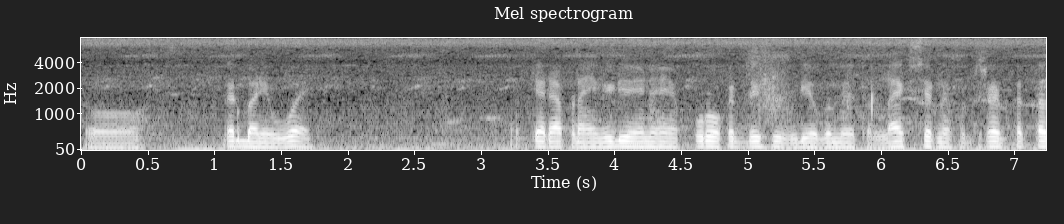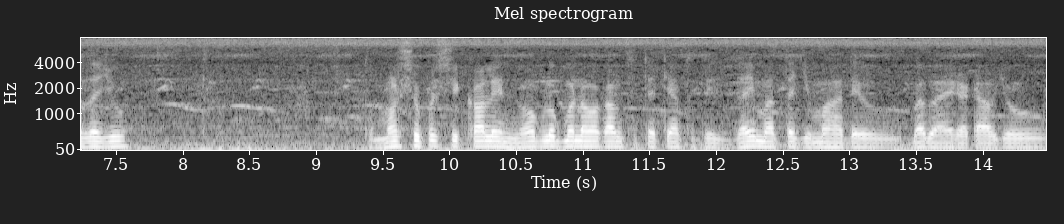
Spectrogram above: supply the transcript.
તો ગરબાની એવું હોય. અત્યારે આપણે આ વીડિયો એને પૂરો કરી દઈશું. વીડિયો ગમે તો લાઈક શેર ને સબસ્ક્રાઈબ કરતા જજો. તો મળશું પછી કાલે નવો બ્લોગ બનાવવા કામ છે ત્યાં સુધી જય માતાજી, મહાદેવ. બાય બાય આવજો.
